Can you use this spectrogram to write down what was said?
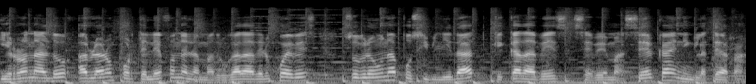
y Ronaldo hablaron por teléfono en la madrugada del jueves sobre una posibilidad que cada vez se ve más cerca en Inglaterra.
